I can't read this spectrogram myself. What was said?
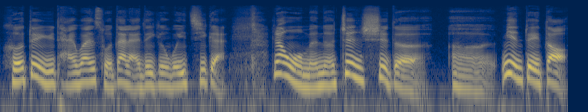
和对于台湾所带来的一个危机感，让我们呢正式的呃面对到。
